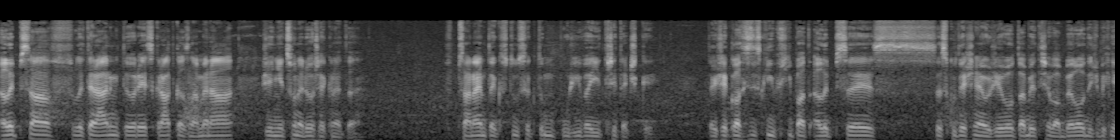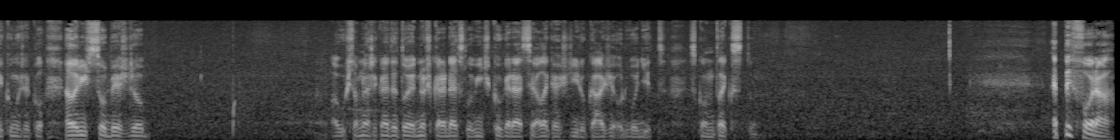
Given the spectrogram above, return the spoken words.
Elipsa v literární teorii zkrátka znamená, že něco nedořeknete. V psaném textu se k tomu používají tři tečky. Takže klasický případ elipsy ze skutečného života by třeba bylo, když bych někomu řekl, hele víš co, běž do... A už tam neřeknete to jedno škaredé slovíčko, které si ale každý dokáže odvodit z kontextu. Epifora.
